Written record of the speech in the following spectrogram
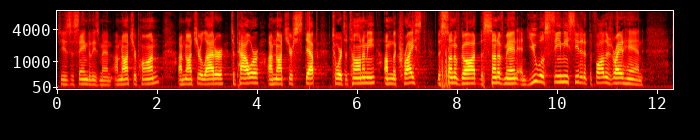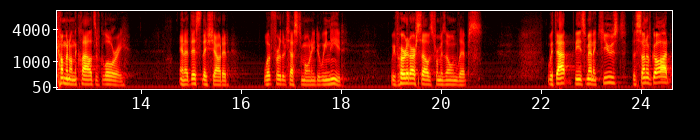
Jesus is saying to these men, I'm not your pawn. I'm not your ladder to power. I'm not your step towards autonomy. I'm the Christ, the Son of God, the Son of Man, and you will see me seated at the Father's right hand, coming on the clouds of glory. And at this they shouted, What further testimony do we need? We've heard it ourselves from his own lips. With that, these men accused the Son of God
